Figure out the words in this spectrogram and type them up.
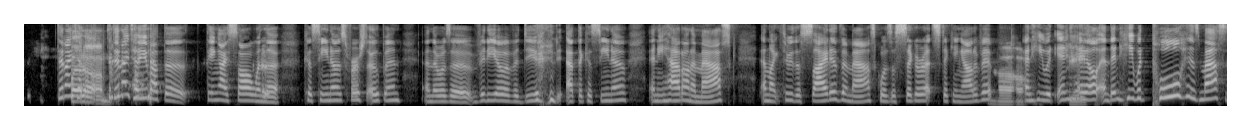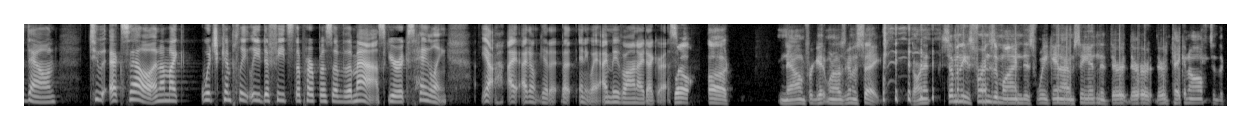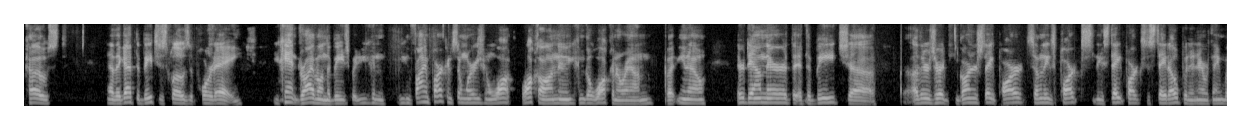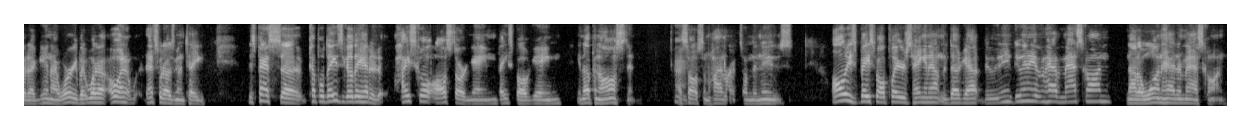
Didn't I But, tell um, Didn't I tell you about the thing I saw when the casinos first opened? And there was a video of a dude at the casino, and he had on a mask, and like through the side of the mask was a cigarette sticking out of it, Oh, and he would inhale, and then he would pull his mask down to exhale, and I'm like, which completely defeats the purpose of the mask. You're exhaling. Yeah, I, I don't get it. But anyway, I move on. I digress. Well, uh, now I'm forgetting what I was going to say. Darn it! Some of these friends of mine this weekend, I'm seeing that they're they're they're taking off to the coast. Now they got the beaches closed at Port A. You can't drive on the beach, but you can you can find parking somewhere you can walk walk on, and you can go walking around. But you know, they're down there at the at the beach. Uh, others are at Garner State Park. Some of these parks, these state parks, have stayed open and everything. But again, I worry. But what? I, oh, I, that's what I was going to tell you this past uh, couple days ago, they had a high school all star game, baseball game, in up in Austin. I Hmm. saw some highlights on the news. All these baseball players hanging out in the dugout. Do any, do any of them have masks on? Not a one had a mask on.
